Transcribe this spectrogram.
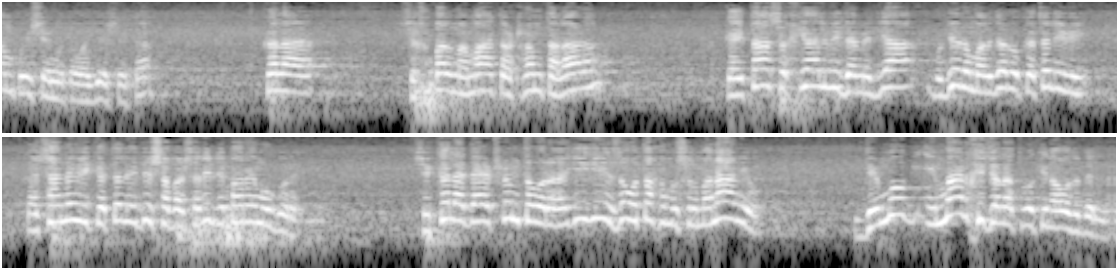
هم پوه شي متوجه شي که کله چې خپل ماما ته ټرمپ ته لاړه که تاسو خیال وي د میډیا ډېرو ملګرو کتلی وي. که چا نه وي کتلی د شبه شریف لپاره هم وګورئ. چې کله دا ټرمپ ته ورغږېږي زه او ته مسلمانان یو. د موږ ایمان خجالت وکړي نعوذ بالله.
